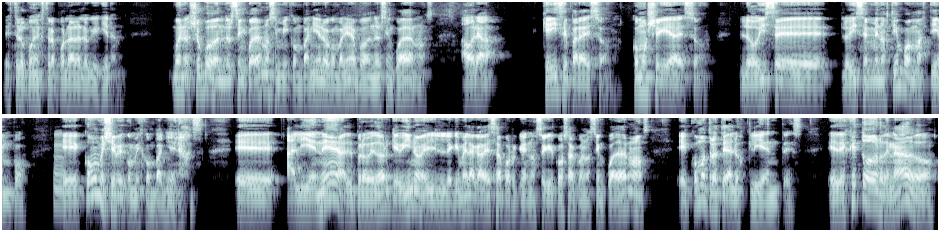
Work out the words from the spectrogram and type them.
Este lo pueden extrapolar a lo que quieran. Bueno, yo puedo vender 100 cuadernos y mi compañero o compañera puede vender 100 cuadernos. Ahora, ¿qué hice para eso? ¿Cómo llegué a eso? ¿Lo hice, lo hice en menos tiempo o en más tiempo? Mm. Eh, ¿Cómo me llevé con mis compañeros? Eh, ¿Aliené al proveedor que vino y le quemé la cabeza porque no sé qué cosa con los 100 cuadernos? Eh, ¿Cómo traté a los clientes? ¿Dejé todo ordenado?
